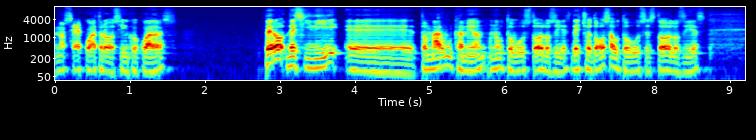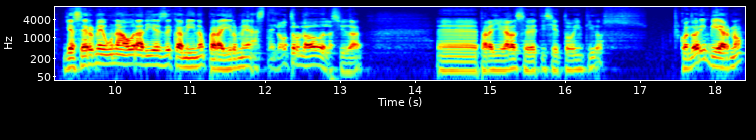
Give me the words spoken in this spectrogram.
no sé, cuatro o cinco cuadras. Pero decidí eh, tomar un camión, un autobús todos los días, de hecho dos autobuses todos los días, y hacerme una hora diez de camino para irme hasta el otro lado de la ciudad eh, para llegar al Cebeti 122. Cuando era invierno,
